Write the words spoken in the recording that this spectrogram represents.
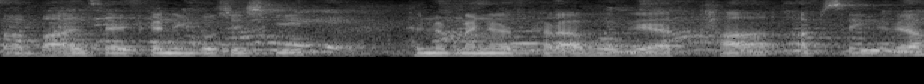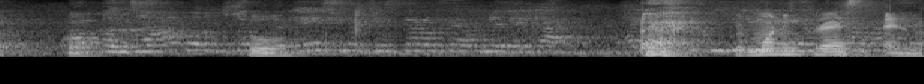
तो बाल सेट करने की कोशिश की, हेलमेट मैंने ख़राब हो गया था, अब से गया हाँ so good morning friends and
